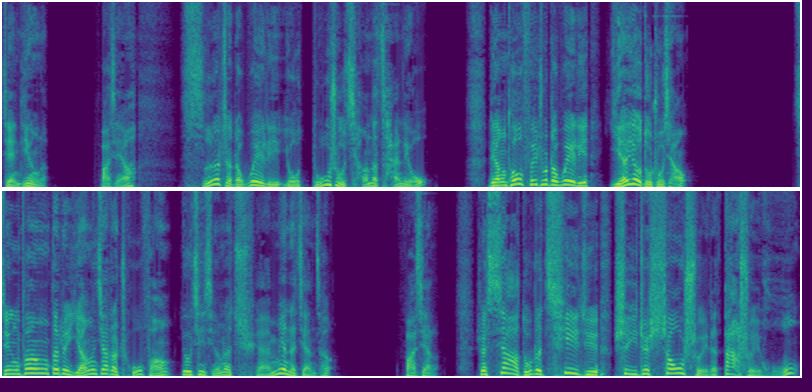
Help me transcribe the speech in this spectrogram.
鉴定了，发现啊，死者的胃里有毒鼠强的残留，两头肥猪的胃里也有毒鼠强。警方在对杨家的厨房又进行了全面的检测，发现了这下毒的器具是一只烧水的大水壶。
